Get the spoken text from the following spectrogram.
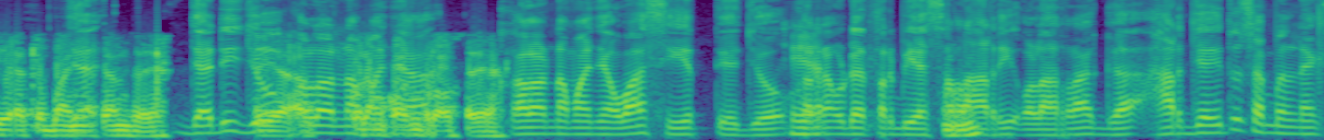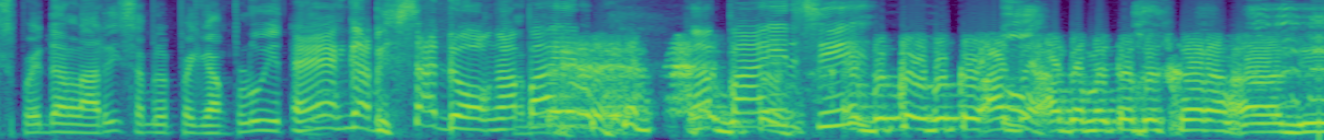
Iya, kebanyakan saya. Jadi Jo Iya, kalau namanya kontrol saya. kalau namanya wasit ya Jo, Iya. karena udah terbiasa Hmm. lari olahraga, Harja itu sambil naik sepeda lari sambil pegang peluit. Eh nggak bisa dong, ngapain? ngapain sih? Eh, betul betul ada Tuh. ada metode sekarang eh, di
